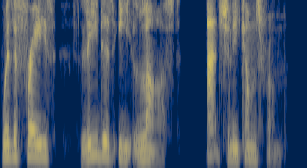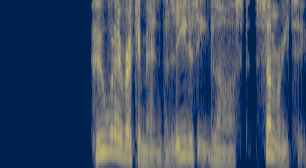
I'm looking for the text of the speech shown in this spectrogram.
where the phrase leaders eat last actually comes from. Who would I recommend the Leaders Eat Last summary to?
